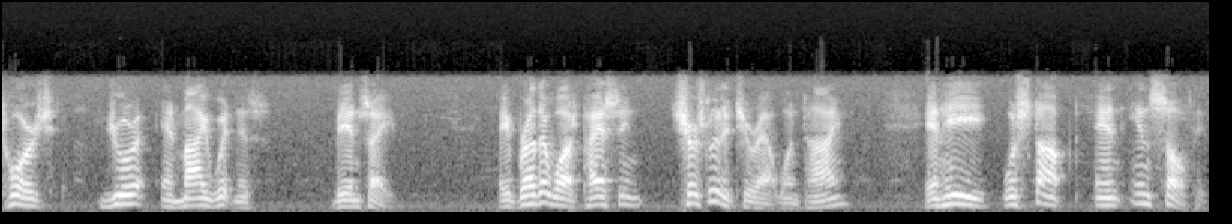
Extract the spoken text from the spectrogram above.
towards your and my witness being saved. A brother was passing church literature out one time, and he was stopped and insulted,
